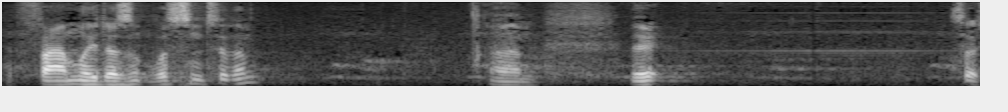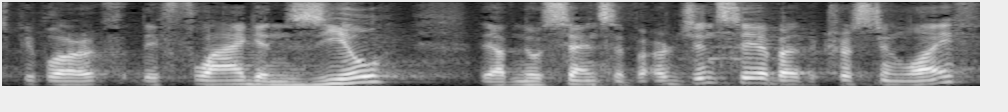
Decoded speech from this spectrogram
The family doesn't listen to them. Um, such people are, they flag in zeal. They have no sense of urgency about the Christian life.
